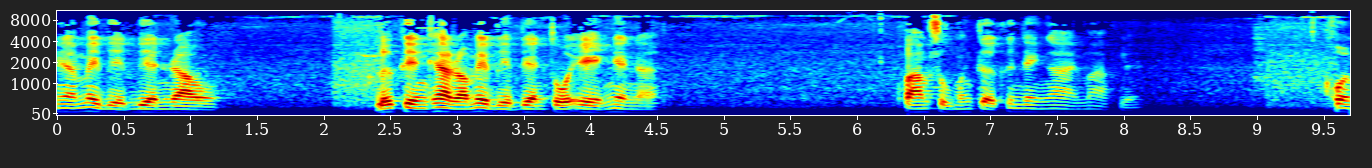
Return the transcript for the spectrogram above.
เนี่ยไม่เบียดเบียนเรา หรือเพียงแค่เราไม่เบียดเบียนตัวเองเนี่ยนะ ความสุขมันเกิดขึ้นได้ง่ายมากเลย คน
